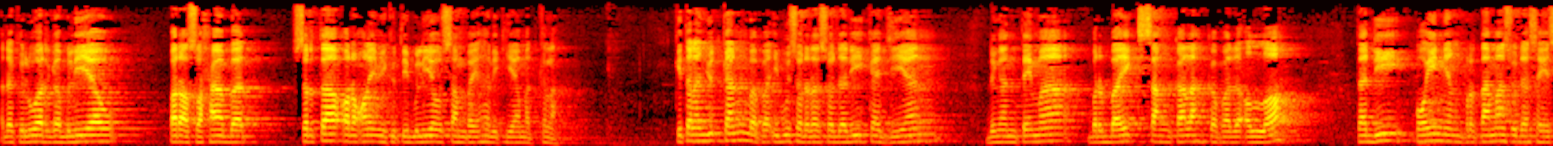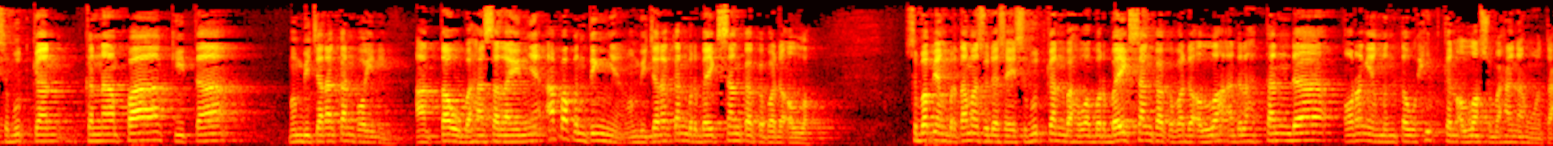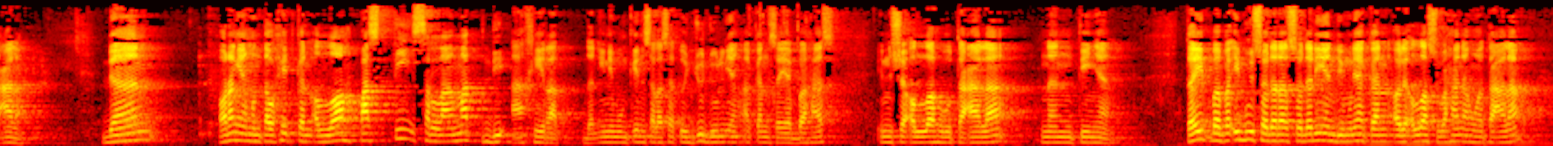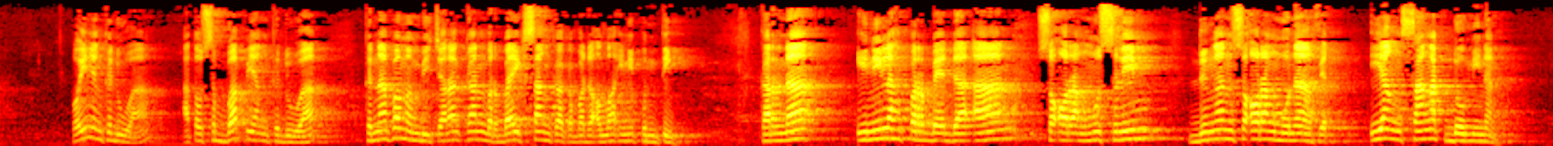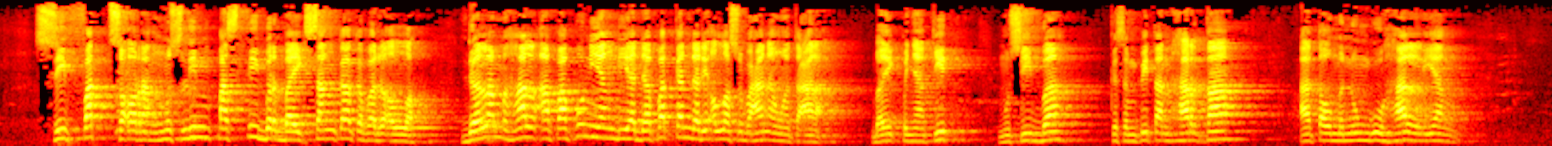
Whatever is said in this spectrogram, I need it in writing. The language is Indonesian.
ada keluarga beliau, para sahabat serta orang-orang yang mengikuti beliau sampai hari kiamat kelak. Kita lanjutkan Bapak Ibu saudara-saudari kajian dengan tema berbaik sangkalah kepada Allah. Tadi poin yang pertama sudah saya sebutkan kenapa kita membicarakan poin ini atau bahasa lainnya apa pentingnya membicarakan berbaik sangka kepada Allah. Sebab yang pertama sudah saya sebutkan bahwa berbaik sangka kepada Allah adalah tanda orang yang mentauhidkan Allah Subhanahu wa taala. Dan Orang yang mentauhidkan Allah pasti selamat di akhirat dan ini mungkin salah satu judul yang akan saya bahas insyaallah taala nantinya. Taib Bapak Ibu saudara-saudari yang dimuliakan oleh Allah Subhanahu wa taala. Poin yang kedua atau sebab yang kedua kenapa membicarakan berbaik sangka kepada Allah ini penting. Karena inilah perbedaan seorang muslim dengan seorang munafik yang sangat dominan. Sifat seorang muslim pasti berbaik sangka kepada Allah dalam hal apa pun yang dia dapatkan dari Allah Subhanahu wa taala. Baik penyakit, musibah, kesempitan harta atau menunggu hal yang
